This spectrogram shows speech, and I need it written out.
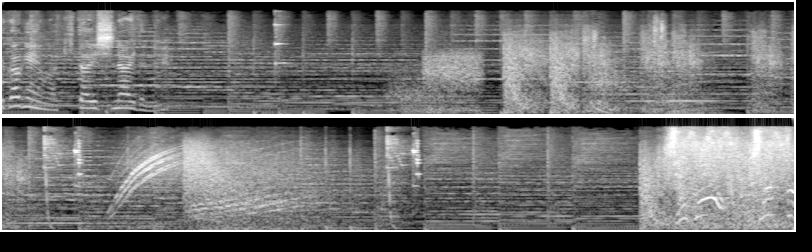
手加減は期待しないでね。そこちょっと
